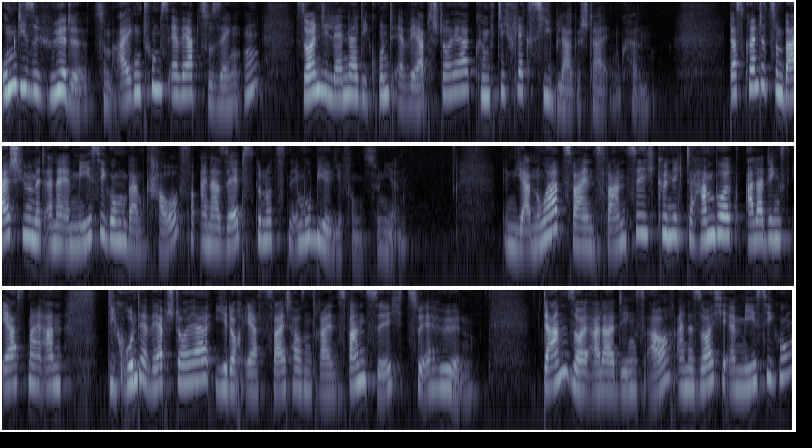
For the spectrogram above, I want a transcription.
Um diese Hürde zum Eigentumserwerb zu senken, sollen die Länder die Grunderwerbssteuer künftig flexibler gestalten können. Das könnte zum Beispiel mit einer Ermäßigung beim Kauf einer selbstgenutzten Immobilie funktionieren. Im Januar 2022 kündigte Hamburg allerdings erstmal an, die Grunderwerbsteuer jedoch erst 2023 zu erhöhen. Dann soll allerdings auch eine solche Ermäßigung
